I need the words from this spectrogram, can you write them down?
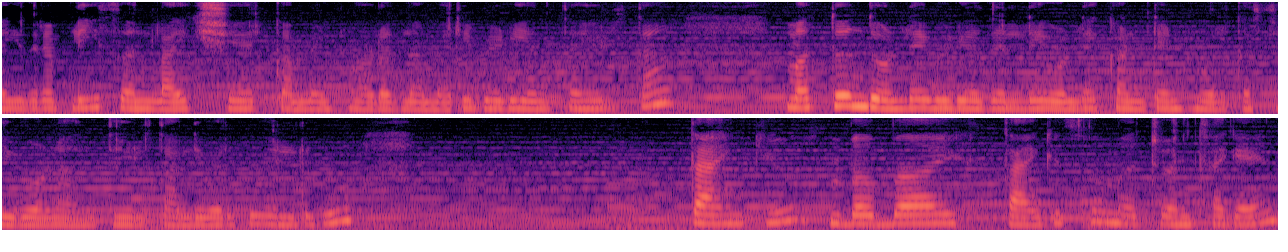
ಆಗಿದರೆ ಪ್ಲೀಸ್ ಒಂದು ಲೈಕ್ ಶೇರ್ ಕಮೆಂಟ್ ಮಾಡೋದನ್ನ ಮರಿಬೇಡಿ ಅಂತ ಹೇಳ್ತಾ ಮತ್ತೊಂದು ಒಳ್ಳೆ ವಿಡಿಯೋದಲ್ಲಿ ಒಳ್ಳೆ ಕಂಟೆಂಟ್ ಮೂಲಕ ಸಿಗೋಣ ಅಂತ ಹೇಳ್ತಾ ಅಲ್ಲಿವರೆಗೂ ಎಲ್ರಿಗೂ. Thank you bye thank you so much once again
